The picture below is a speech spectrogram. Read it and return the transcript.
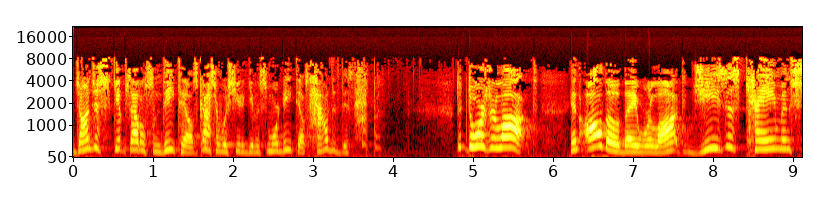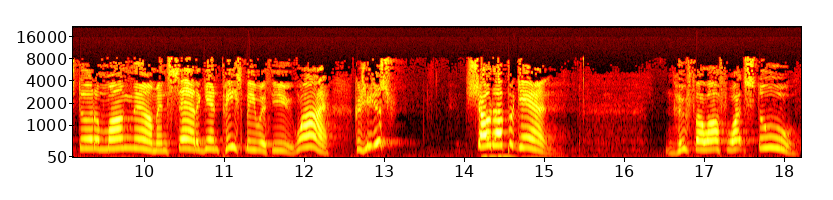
John just skips out on some details. Gosh, I wish you'd have given some more details. How did this happen? The doors are locked. And although they were locked, Jesus came and stood among them and said, again, peace be with you. Why? Because you just showed up again. And who fell off what stool?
